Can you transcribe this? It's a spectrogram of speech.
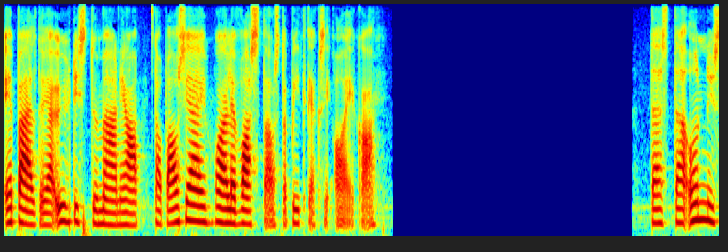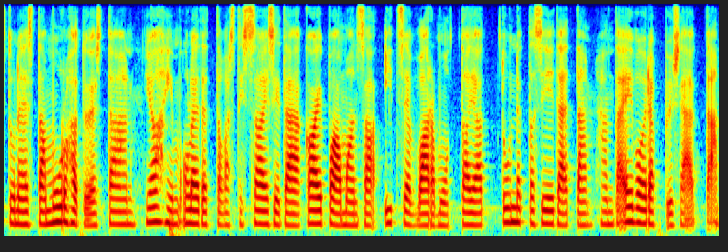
epäiltyjä yhdistymään ja tapaus jäi vaille vastausta pitkäksi aikaa. Tästä onnistuneesta murhatyöstään Jahim oletettavasti sai sitä kaipaamansa itsevarmuutta ja tunnetta siitä, että häntä ei voida pysäyttää.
